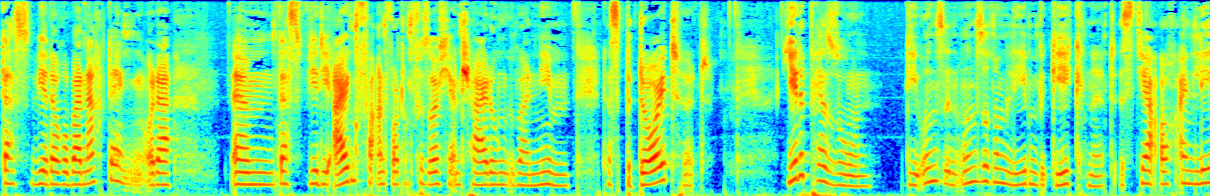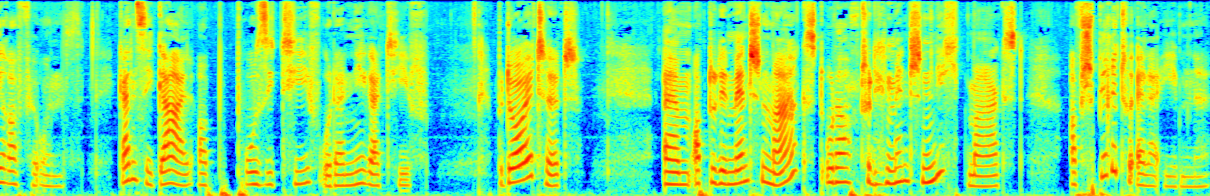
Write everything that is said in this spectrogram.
dass wir darüber nachdenken oder ähm, dass wir die Eigenverantwortung für solche Entscheidungen übernehmen. Das bedeutet, jede Person, die uns in unserem Leben begegnet, ist ja auch ein Lehrer für uns. Ganz egal, ob positiv oder negativ. Bedeutet, Ähm, ob du den Menschen magst oder ob du den Menschen nicht magst, auf spiritueller Ebene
